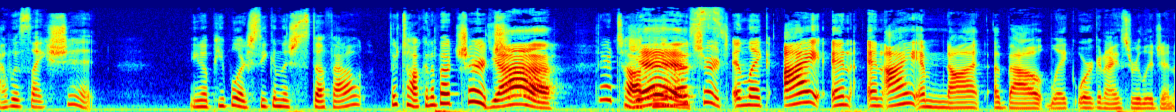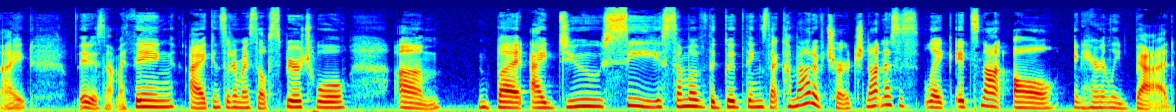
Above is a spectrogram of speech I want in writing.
I was like, shit. You know, people are seeking this stuff out. They're talking about church. Yeah. They're talking Yes. about church. And like I and and I am not about like organized religion. I it is not my thing. I consider myself spiritual. Um but I do see some of the good things that come out of church. Not necessarily like it's not all inherently bad.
